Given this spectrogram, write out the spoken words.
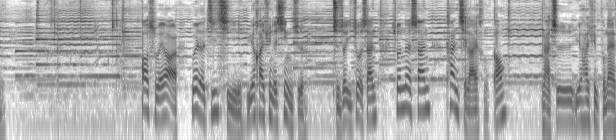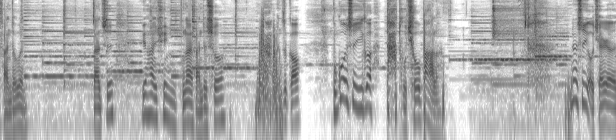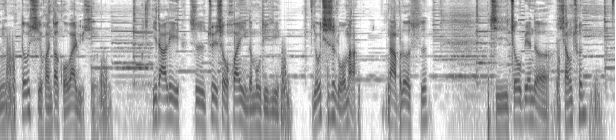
鲍斯维尔为了激起约翰逊的兴致，指着一座山说：“那山看起来很高。”哪知约翰逊不耐烦地问：“哪知约翰逊不耐烦地说：‘哪门子高？不过是一个大土丘罢了。’那时有钱人都喜欢到国外旅行，意大利是最受欢迎的目的地，尤其是罗马、那不勒斯及周边的乡村。”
